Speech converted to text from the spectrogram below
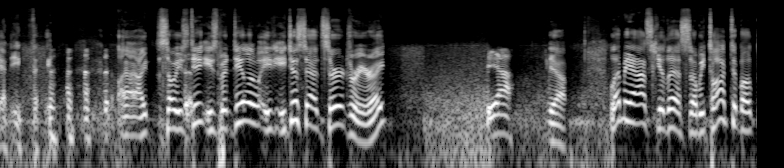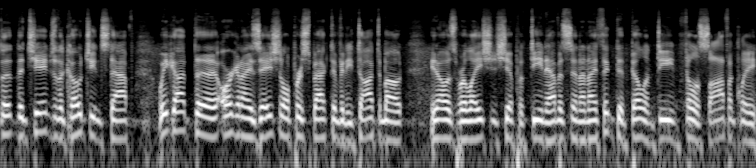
anything. I, I, so he's de- he's been dealing. He, he just had surgery, right? Yeah. Yeah. Let me ask you this. So we talked about the, the change of the coaching staff. We got the organizational perspective, and he talked about, you know, his relationship with Dean Evason. And I think that Bill and Dean, philosophically,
